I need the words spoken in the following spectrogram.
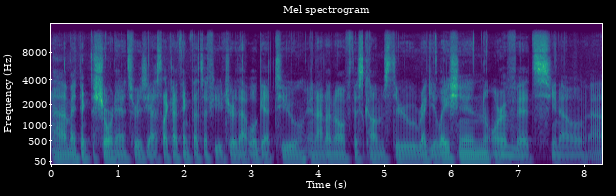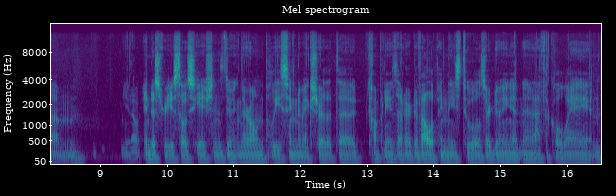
um, I think the short answer is yes. Like I think that's a future that we'll get to, and I don't know if this comes through regulation or if it's you know um, you know industry associations doing their own policing to make sure that the companies that are developing these tools are doing it in an ethical way and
